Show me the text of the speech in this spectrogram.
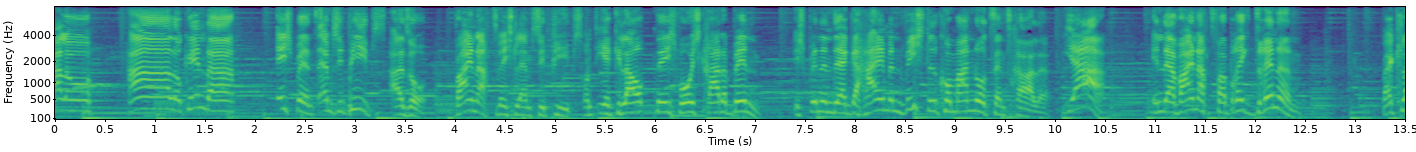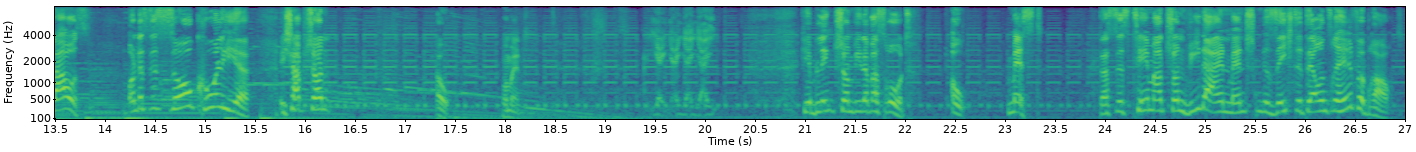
Hallo, hallo Kinder. Ich bin's, MC Pieps, also Weihnachtswichtel MC Pieps. Und ihr glaubt nicht, wo ich gerade bin. Ich bin in der geheimen Wichtel-Kommandozentrale. Ja, in der Weihnachtsfabrik drinnen. Bei Klaus. Und es ist so cool hier. Ich hab schon... Oh, Moment. Hier blinkt schon wieder was rot. Oh, Mist. Das System hat schon wieder einen Menschen gesichtet, der unsere Hilfe braucht.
